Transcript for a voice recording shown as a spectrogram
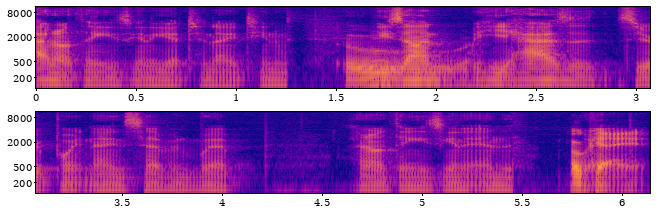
I don't think he's going to get to 19. He's on. He has a 0.97 whip. I don't think he's going to end. The okay,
